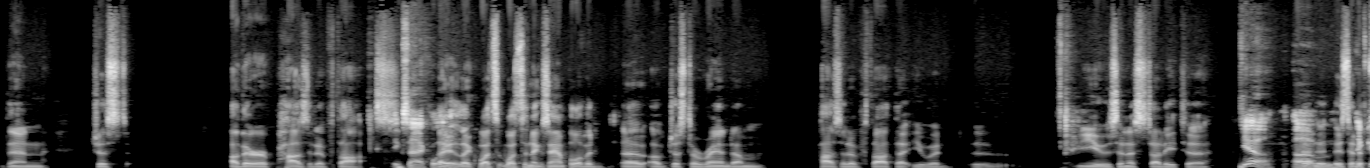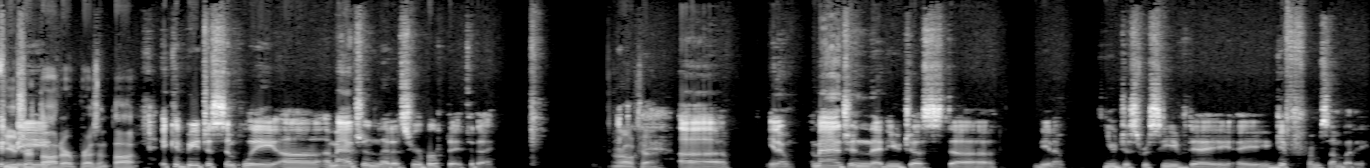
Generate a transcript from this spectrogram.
than just other positive thoughts. Exactly. Like, like what's what's an example of a uh, of just a random positive thought that you would uh, use in a study to yeah. Um, is it a future be- thought or a present thought? It could be just simply uh, imagine that it's your birthday today. Okay. uh, you know, imagine that you just, uh, you know, you just received a, a gift from somebody.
